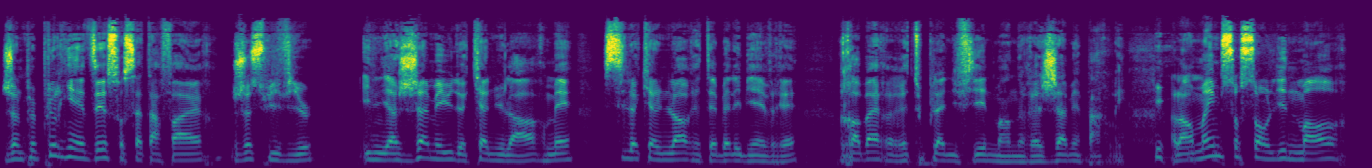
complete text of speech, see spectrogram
je ne peux plus rien dire sur cette affaire, je suis vieux. Il n'y a jamais eu de canular, mais si le canular était bel et bien vrai, Robert aurait tout planifié et ne m'en aurait jamais parlé. Alors même sur son lit de mort,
